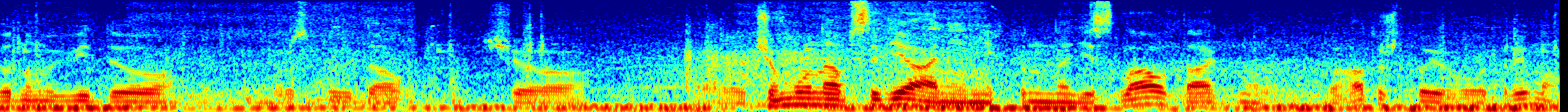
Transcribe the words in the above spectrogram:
в одному відео розповідав, що е, чому на обсидіані ніхто не надіслав, так, ну багато ж хто його отримав.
